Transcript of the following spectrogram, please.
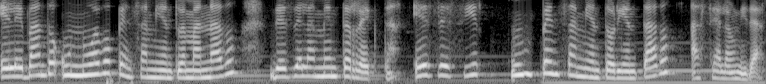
elevando un nuevo pensamiento emanado desde la mente recta, es decir, un pensamiento orientado hacia la unidad.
